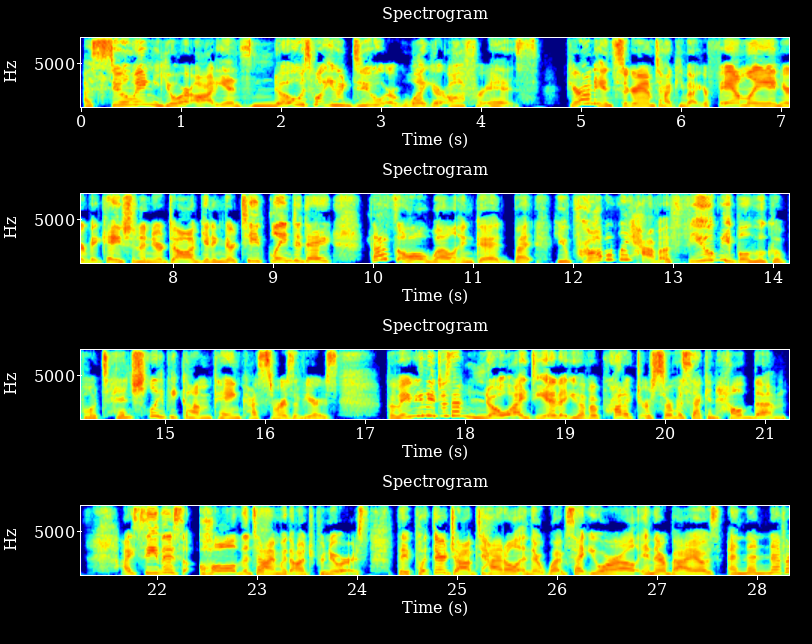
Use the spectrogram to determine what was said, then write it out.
Assuming your audience knows what you do or what your offer is. You're on Instagram talking about your family and your vacation and your dog getting their teeth cleaned today, that's all well and good. But you probably have a few people who could potentially become paying customers of yours but maybe they just have no idea that you have a product or service that can help them. I see this all the time with entrepreneurs. They put their job title and their website URL in their bios and then never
